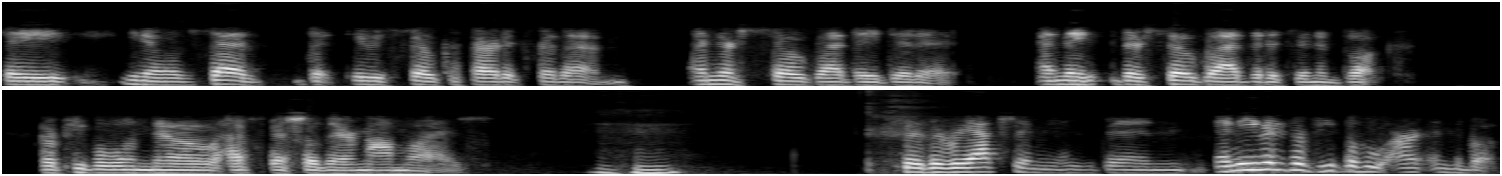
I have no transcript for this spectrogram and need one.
they, you know, have said that it was so cathartic for them and they're so glad they did it. And they, they're so glad that it's in a book where people will know how special their mom was. Mm-hmm. So the reaction has been, and even for people who aren't in the book,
